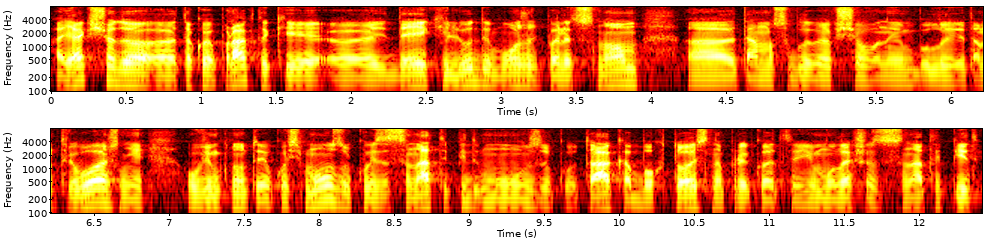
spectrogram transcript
А як щодо е, такої практики, е, деякі люди можуть перед сном, е, там особливо якщо вони були там тривожні, увімкнути якусь музику і засинати під музику, так або хтось, наприклад, йому легше засинати під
